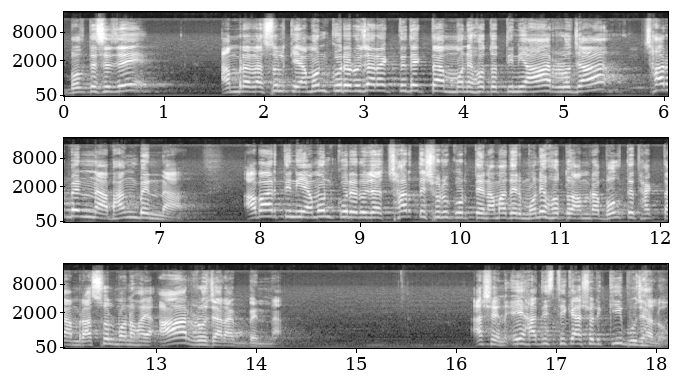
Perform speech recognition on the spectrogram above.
বলতেছে যে, আমরা রাসূলকে এমন করে রোজা রাখতে দেখতাম, মনে হতো তিনি আর রোজা ছাড়বেন না, ভাঙবেন না। আবার তিনি এমন করে রোজা ছাড়তে শুরু করতেন, আমাদের মনে হতো আমরা বলতে থাকতাম, রাসূল মনে হয় আর রোজা রাখবেন না। আসেন, এই হাদিস থেকে আসলে কি বুঝালো?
